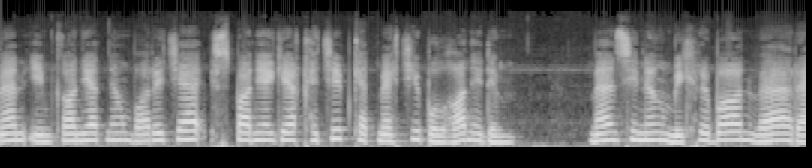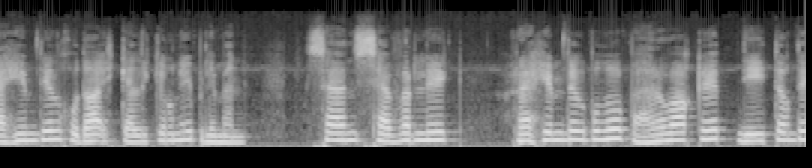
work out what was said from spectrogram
mən imkaniyetinin barıca İspanya'ya keçip ketmekçi bulgan edim. Mən senin mikriban ve rahimdil xuda ikkallikini bilimin.'' Сен севрлек, рахимдел булып һәр вакыт ниетендә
